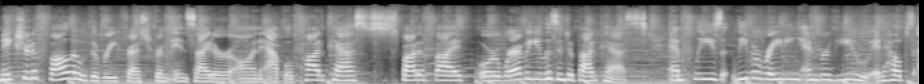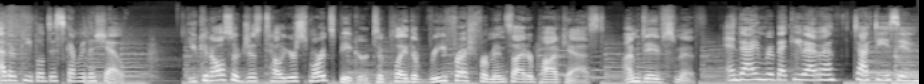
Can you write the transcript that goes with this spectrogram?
Make sure to follow the refresh from Insider on Apple Podcasts, Spotify, or wherever you listen to podcasts. And please leave a rating and review. It helps other people discover the show. You can also just tell your smart speaker to play the Refresh from Insider podcast. I'm Dave Smith. And I'm Rebeca Ibarra. Talk to you soon.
